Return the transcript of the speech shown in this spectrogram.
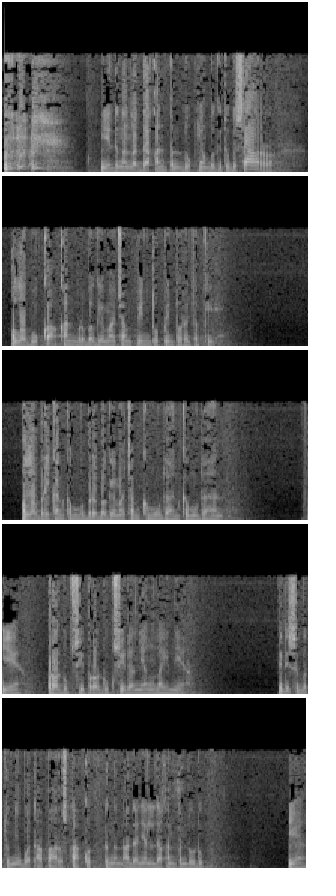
ya dengan ledakan penduduk yang begitu besar Allah bukakan berbagai macam pintu-pintu rezeki. Allah berikan berbagai macam kemudahan-kemudahan. Ya, produksi-produksi dan yang lainnya. Jadi sebetulnya buat apa harus takut dengan adanya ledakan penduduk? Ya,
